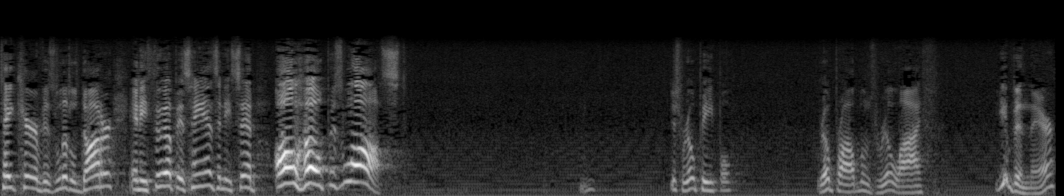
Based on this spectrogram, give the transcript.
take care of his little daughter, and he threw up his hands and he said, All hope is lost. Just real people, real problems, real life. You've been there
